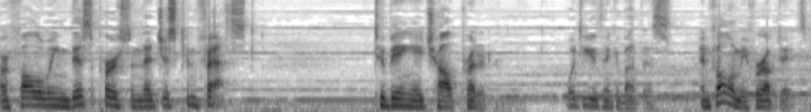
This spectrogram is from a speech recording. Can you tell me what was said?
are following this person that just confessed to being a child predator. What do you think about this? And follow me for updates.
